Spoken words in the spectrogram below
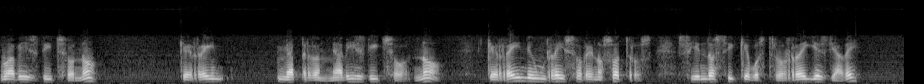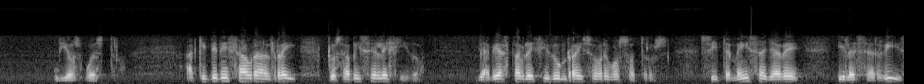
no habéis dicho no, que reine, me, perdón, me habéis dicho no, que reine un rey sobre nosotros, siendo así que vuestro rey es Yahvé, Dios vuestro. Aquí tenéis ahora al rey que os habéis elegido, y había establecido un rey sobre vosotros. Si teméis a Yahvé y le servís,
